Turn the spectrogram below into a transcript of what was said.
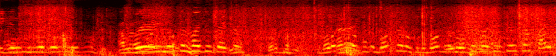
এইখান থেকে দেন ওই এই লোকের ভাই দিতে এটা বড় বড় বড় বড় বড় ভাই দিতে এটা বাইক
